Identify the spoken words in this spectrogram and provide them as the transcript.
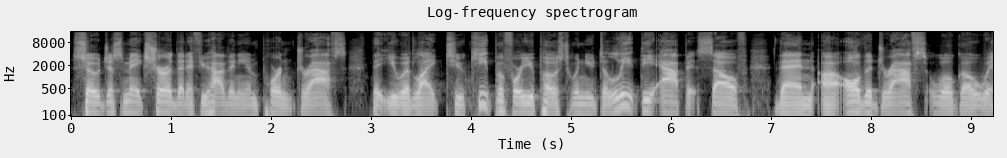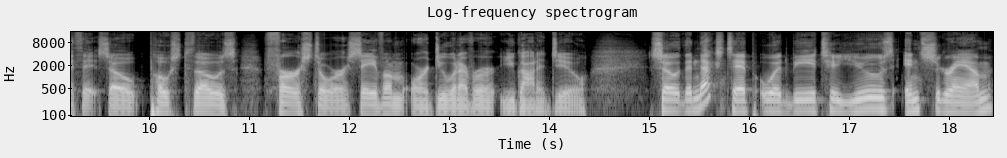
So just make sure that if you have any important drafts that you would like to keep before you post, when you delete the app itself, then uh, all the drafts will go with it. So post those first or save them or do whatever you got to do. So the next tip would be to use Instagram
